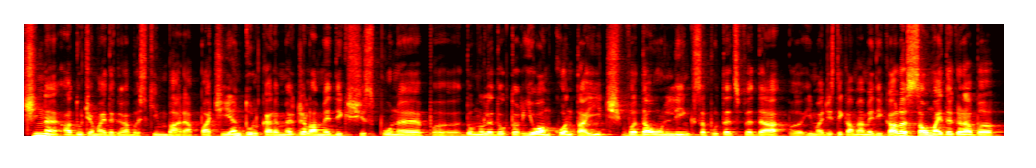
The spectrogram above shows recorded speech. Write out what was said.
Cine aduce mai degrabă schimbarea? Pacientul care merge la medic și spune, domnule doctor, eu am cont aici, vă dau un link să puteți vedea imagistica mea medicală sau mai degrabă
